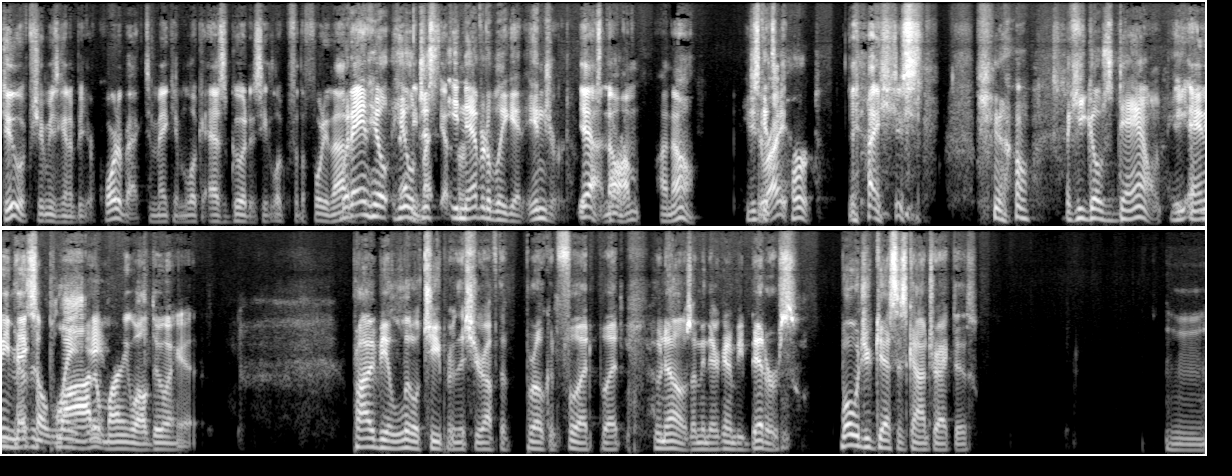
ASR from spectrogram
do if Jimmy's going to be your quarterback to make him look as good as he looked for the 49ers. but and he'll he'll he just get inevitably get injured. Yeah. No, I'm. I know. he just you're gets right. hurt. Yeah. he's- You know, like he goes down. He, and he makes a lot of money while doing it. Probably be a little cheaper this year off the broken foot, but who knows? I mean, they're going to be bidders. What would you guess his contract is? Hmm.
